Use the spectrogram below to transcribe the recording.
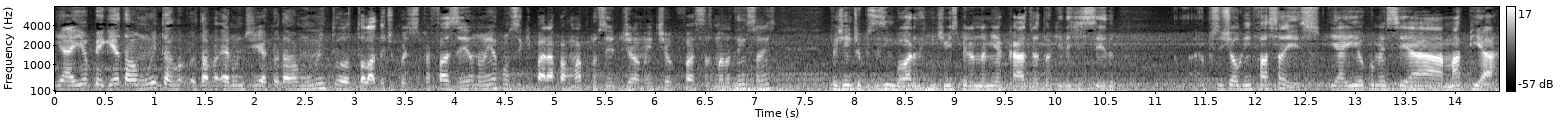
E aí eu peguei, eu tava muito. Eu tava, era um dia que eu tava muito atolado de coisas para fazer, eu não ia conseguir parar pra arrumar, porque geralmente eu que faço essas manutenções. Falei, gente, eu preciso ir embora, tem gente me esperando na minha casa, já tô aqui desde cedo. Eu preciso de alguém que faça isso. E aí eu comecei a mapear.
